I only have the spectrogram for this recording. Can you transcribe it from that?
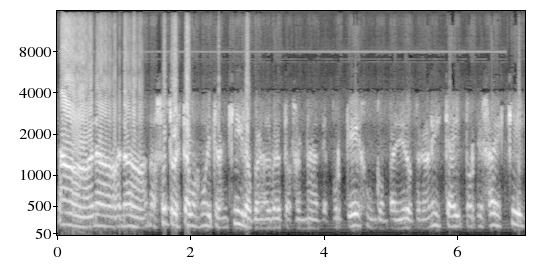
No, no, no, nosotros estamos muy tranquilos con Alberto Fernández porque es un compañero peronista y porque sabes que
